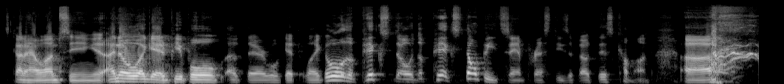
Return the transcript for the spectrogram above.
It's kind of how I'm seeing it. I know again, people out there will get like, oh, the picks though, the picks. Don't be Sam Presti's about this. Come on. Uh,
